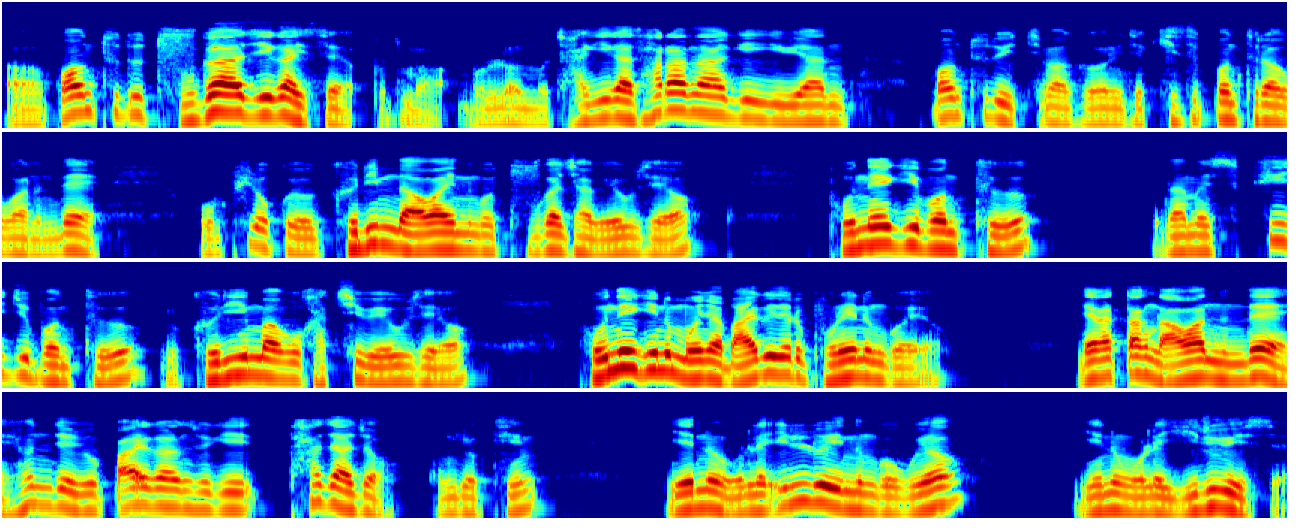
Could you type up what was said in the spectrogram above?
어, 번트도 두 가지가 있어요. 뭐, 물론 뭐 자기가 살아나기 위한 번트도 있지만 그건 이제 기습 번트라고 하는데 그건 필요 없고 여기 그림 나와 있는 거 두 가지 잘 외우세요. 보내기 번트, 그 다음에 스퀴즈 번트, 요 그림하고 같이 외우세요. 보내기는 뭐냐 말 그대로 보내는 거예요. 내가 딱 나왔는데 현재 요 빨간색이 타자죠 공격팀. 얘는 원래 1루에 있는 거고요. 얘는 원래 2루에 있어요.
